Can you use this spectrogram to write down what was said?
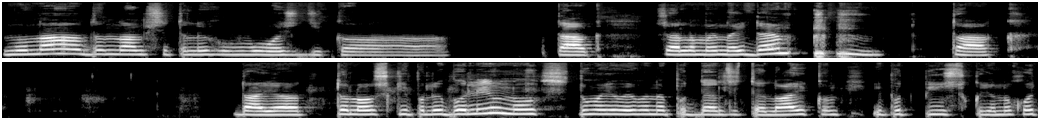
Ну, надо нам ще три гвоздика. Так, зараз ми знайдемо. так. Да, я трошки приболів, ну, думаю, ви мене подержите лайком і підпискою. Ну, хоч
